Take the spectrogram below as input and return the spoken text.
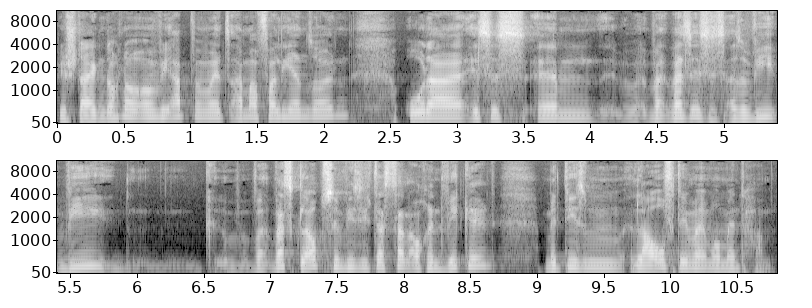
Wir steigen doch noch irgendwie ab, wenn wir jetzt einmal verlieren sollten? Oder ist es, ähm, was ist es? Also wie, wie, was glaubst du, wie sich das dann auch entwickelt mit diesem Lauf, den wir im Moment haben?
